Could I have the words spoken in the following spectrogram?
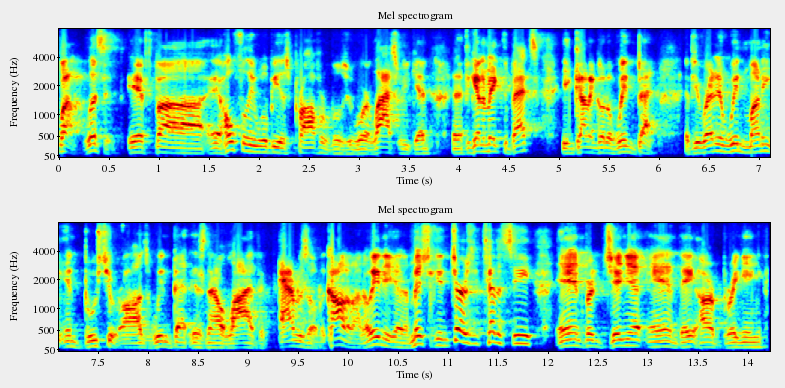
Well, listen. If uh, hopefully we'll be as profitable as we were last weekend, and if you're gonna make the bets, you gotta go to WynnBET. If you're ready to win money and boost your odds, WynnBET is now live in Arizona, Colorado, Indiana, Michigan, Jersey, Tennessee, and Virginia, and they are bringing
